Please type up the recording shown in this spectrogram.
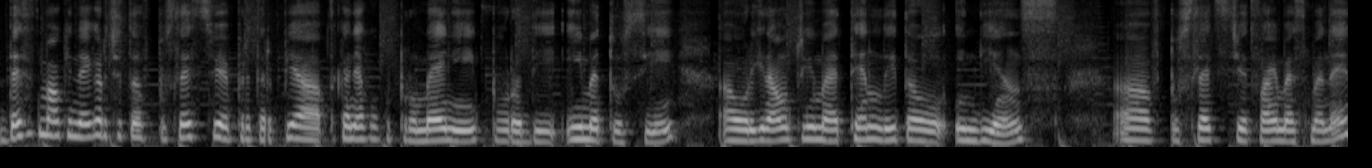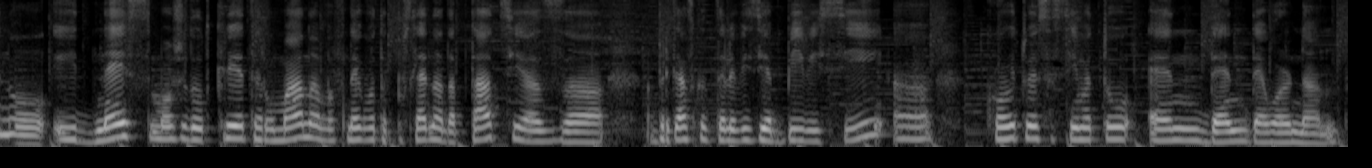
Десет малки негърчета в последствие претърпя така няколко промени поради името си. А, оригиналното име е Ten Little Indians в последствие това им е сменено и днес може да откриете романа в неговата последна адаптация за британската телевизия BBC, който е с името And Then There Were None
